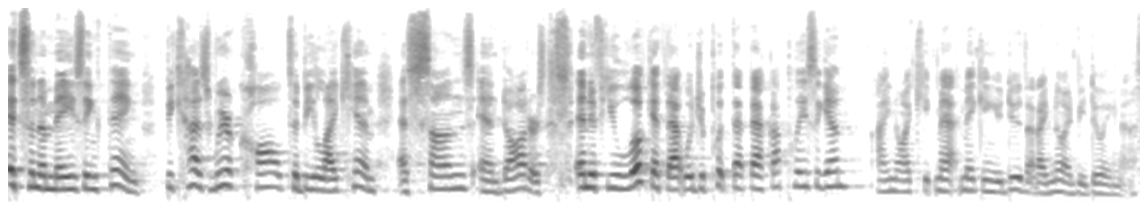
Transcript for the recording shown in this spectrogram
It's an amazing thing because we're called to be like him as sons and daughters. And if you look at that, would you put that back up, please, again? I know I keep ma- making you do that. I know I'd be doing this.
